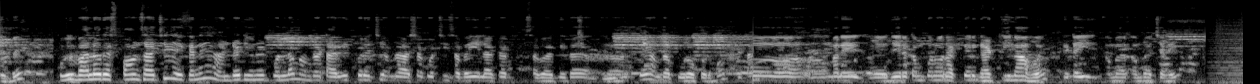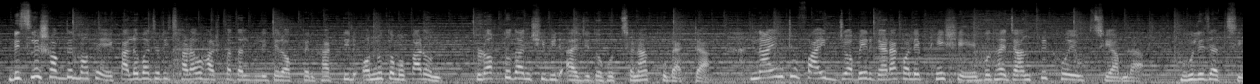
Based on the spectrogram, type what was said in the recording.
হবে। খুবই ভালো রেসপন্স আছে এখানে, হান্ড্রেড ইউনিট বললাম, আমরা টার্গেট করেছি, আমরা আশা করছি সবাই এলাকার সহযোগিতাতে আমরা পুরো করব। মানে যেরকম কোনো রক্তের ঘাটতি না হয়, এটাই আমরা চাই। বিশ্লেষকদের মতে, কালোবাজারি ছাড়াও হাসপাতালগুলিতে রক্তের ঘাটতির অন্যতম কারণ, রক্তদান শিবির আয়োজিত হচ্ছে না খুব একটা। নাইন টু ফাইভ জবের গ্যাড়াকলে ফেঁসে বোধহয় যান্ত্রিক হয়ে উঠছি আমরা। ভুলে যাচ্ছি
